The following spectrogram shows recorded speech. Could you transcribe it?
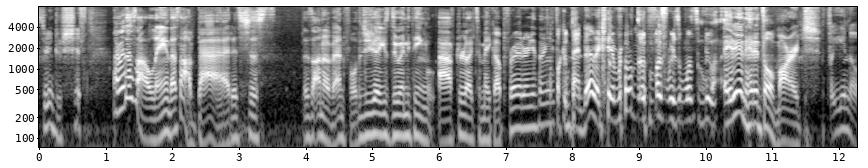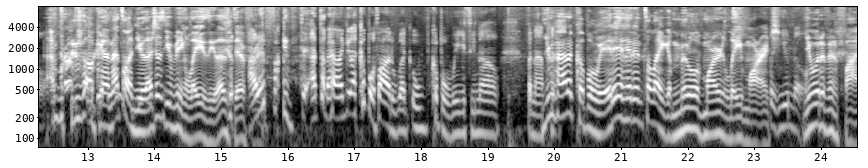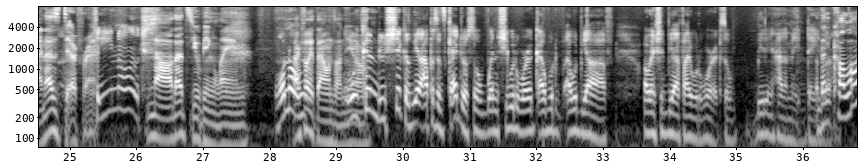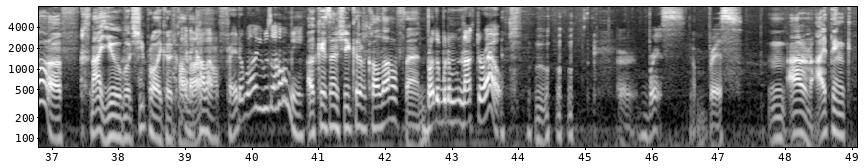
'Cause we didn't do shit. I mean, that's not lame. That's not bad. It's just it's uneventful. Did you guys do anything after, like, to make up for it or anything? Fucking pandemic hit, bro. What the fuck were we supposed to do? It didn't hit until March. But you know, okay, and that's on you. That's just you being lazy. That's different. I didn't fucking. Th- I thought I had like a couple of like a couple weeks, you know, but not. You had a couple weeks. It didn't hit until like middle of March, late March. But you know. You would have been fine. That's different. But you know, No, that's you being lame. well, no, I feel like that one's on you. we couldn't do shit because we had opposite schedules. So when she would work, I would I would be off, or when she'd be off, I would work. So we didn't have that many days. Then off. call off. Not you, but she probably could have called gonna call off. out Alfredo. Well, he was a homie. Okay, so then she could have called off then. Brother would have knocked her out. or Briss. Briss. Mm, I don't know. I think,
